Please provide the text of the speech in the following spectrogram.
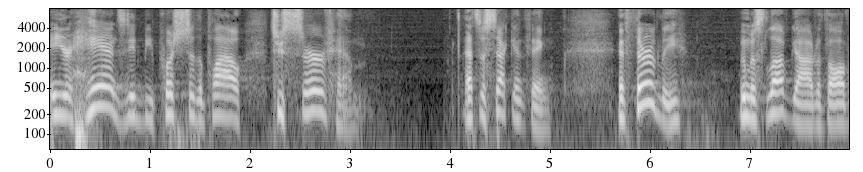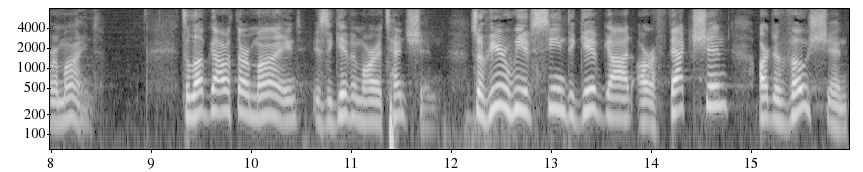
and your hands need to be pushed to the plow to serve Him. That's the second thing. And thirdly, we must love God with all of our mind. To love God with our mind is to give Him our attention. So here we have seen to give God our affection, our devotion,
